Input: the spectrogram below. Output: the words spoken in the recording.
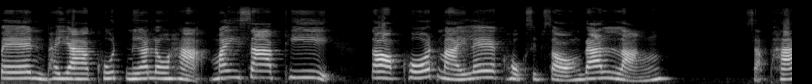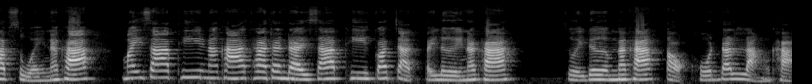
เป็นพญาคุดเนื้อโลหะไม่ทราบที่ตอกโค้ดหมายเลข 62 ด้านหลัง สภาพสวยนะคะ ไม่ทราบที่นะคะ ถ้าท่านใดทราบที่ก็จัดไปเลยนะคะ สวยเดิมนะคะ ตอกโค้ดด้านหลังค่ะ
